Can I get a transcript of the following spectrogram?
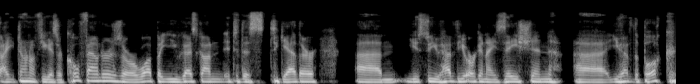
I don't know if you guys are co-founders or what, but you guys got into this together. Um, you so you have the organization, uh, you have the book,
